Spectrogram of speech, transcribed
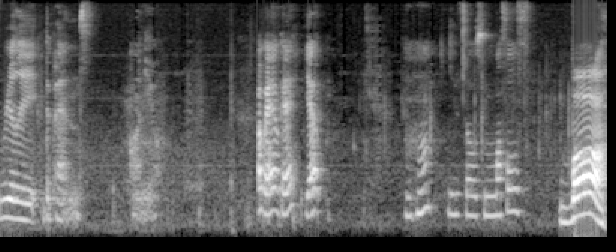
really depends on you. Okay, okay, yep. Mm-hmm. Use those muscles. Ball.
